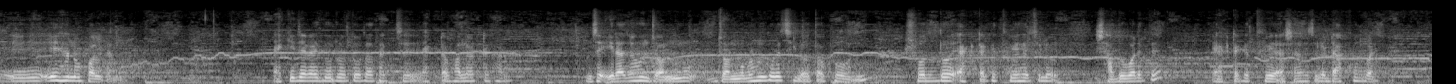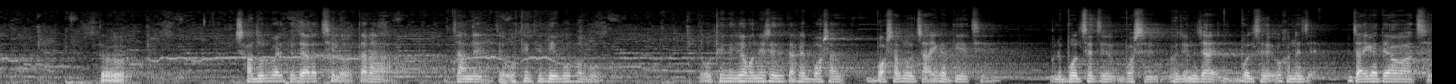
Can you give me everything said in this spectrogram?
"এ- এ হেন ফল কেন? একই জায়গায় দুটো থাকছে, একটা ভালো, একটা খারাপ। যে এরা যখন জন্ম, জন্মগ্রহণ করেছিল, তখন সদ্য একটাকে থুয়ে হয়েছিল সাধু বাড়িতে, একটাকে থুয়ে আসা হয়েছিল ডাকুর বাড়িতে। তো সাধুর বাড়িতে যারা ছিল, তারা জানে যে অতিথি দেব হব। তো অতিথি যখন এসেছে, তাকে বসা, বসানোর জায়গা দিয়েছে। মানে বলছে যে, বসেন, ওই জন্য বলছে ওখানে জায়গা দেওয়া আছে।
